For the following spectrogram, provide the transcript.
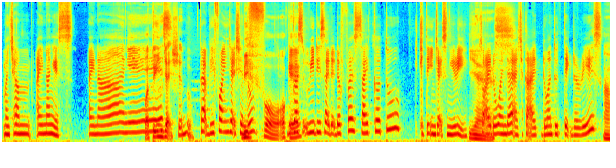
macam I nangis. I nangis. Waktu injection tu? Tak before injection tu. Before, okay. Because we decided the first cycle tu kita inject sendiri. So I don't want Yes. that. I cakap I don't want to take the risk. Aha,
